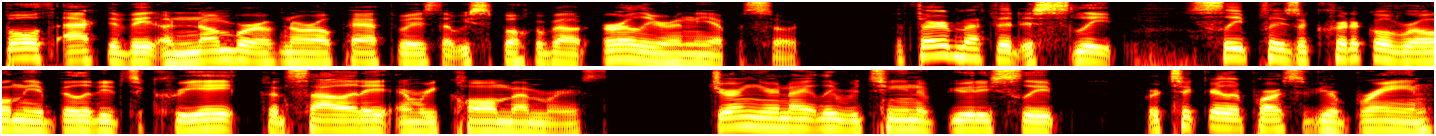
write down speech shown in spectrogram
both activate a number of neural pathways that we spoke about earlier in the episode. The third method is sleep. Sleep plays a critical role in the ability to create, consolidate, and recall memories. During your nightly routine of beauty sleep, particular parts of your brain,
